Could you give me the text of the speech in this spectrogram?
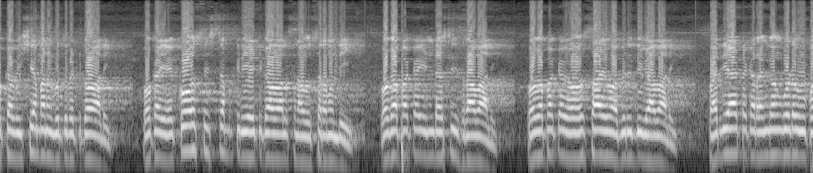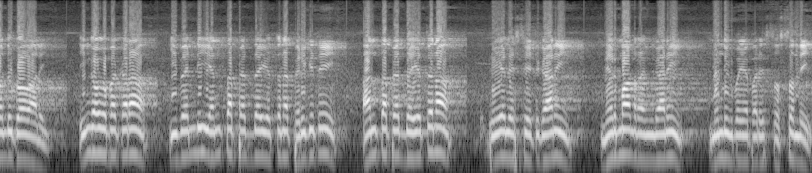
ఒక విషయం మనం గుర్తుపెట్టుకోవాలి. ఒక ఎకో సిస్టమ్ క్రియేట్ కావాల్సిన అవసరం ఉంది. ఒక పక్క ఇండస్ట్రీస్ రావాలి. ఒక పక్క వ్యవసాయం అభివృద్ధి కావాలి. పర్యాటక రంగం కూడా ఊపందుకోవాలి. ఇంకొక పక్కన ఇవన్నీ ఎంత పెద్ద ఎత్తున పెరిగితే అంత పెద్ద ఎత్తున రియల్ ఎస్టేట్ కానీ నిర్మాణ రంగం కానీ ముందుకు పోయే పరిస్థితి వస్తుంది.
